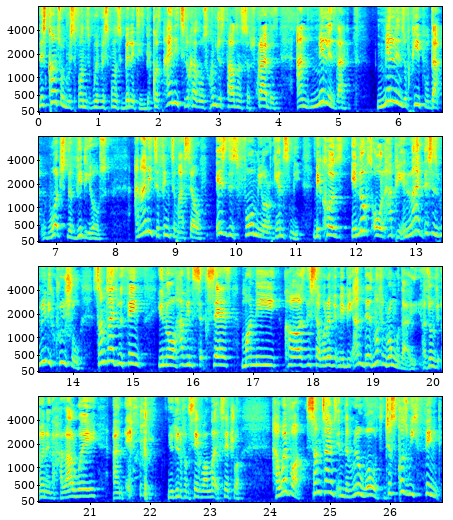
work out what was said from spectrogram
this comes from respons- with responsibilities because I need to look at those 100,000 subscribers and millions, like, millions of people that watch the videos and I need to think to myself, is this for me or against me? Because it looks all happy. In life, this is really crucial. Sometimes we think, you know, having success, money, cars, this, that, whatever it may be, and there's nothing wrong with that as long as you earn it in a halal way and you're doing it for the sake of Allah, etc. However, sometimes in the real world, just because we think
